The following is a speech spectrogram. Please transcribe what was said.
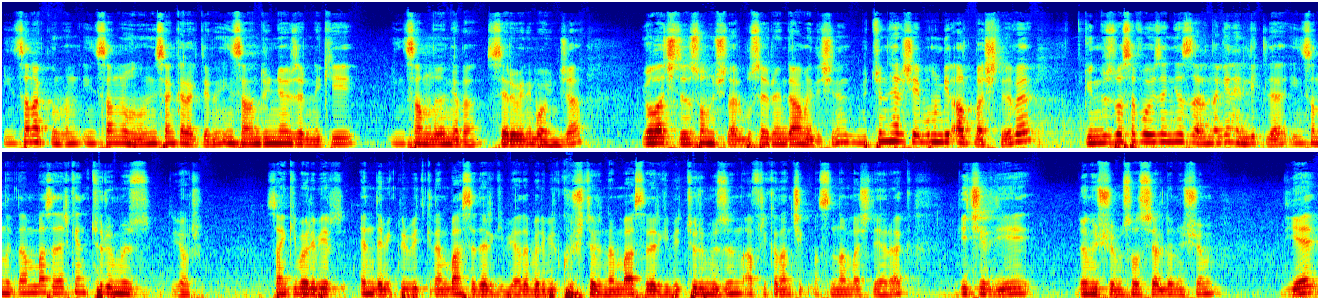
insan aklının, insan ruhunun, insan karakterinin, insanın dünya üzerindeki insanlığın ya da serüveni boyunca yol açtığı sonuçlar, bu serüvenin devam edişinin bütün her şey bunun bir alt başlığı ve Gündüz Vasaf o yüzden yazılarında genellikle insanlıktan bahsederken türümüz diyor. Sanki böyle bir endemik bir bitkiden bahseder gibi ya da böyle bir kuş türünden bahseder gibi türümüzün Afrika'dan çıkmasından başlayarak geçirdiği dönüşüm, sosyal dönüşüm diye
